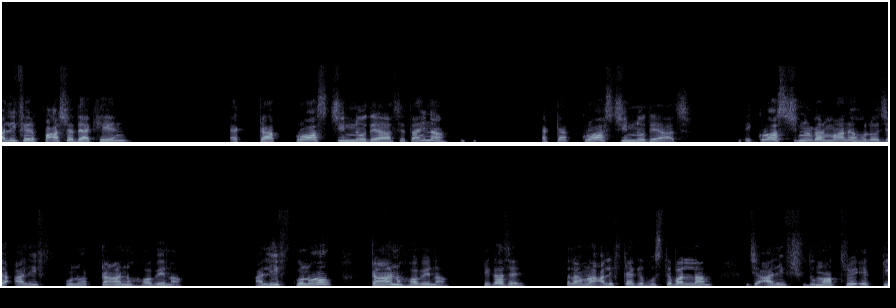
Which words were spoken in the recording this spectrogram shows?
আলিফের পাশে দেখেন, একটা ক্রস চিহ্ন দেয়া আছে, তাই না? একটা ক্রস চিহ্ন দেয়া আছে। এই ক্রস চিহ্নটার মানে হলো যে আলিফ কোনো টান হবে না। আলিফ কোনো টান হবে না, ঠিক আছে? তাহলে আমরা আলিফটাকে বুঝতে পারলাম যে আলিফ শুধুমাত্র একটি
